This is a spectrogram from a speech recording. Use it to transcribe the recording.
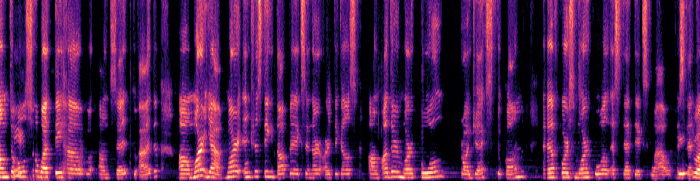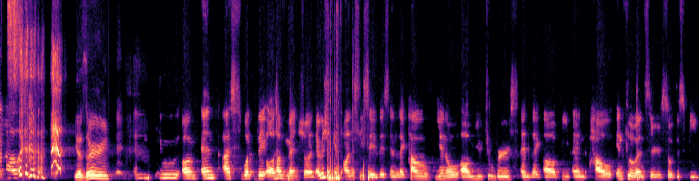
Um, to also what they have um said to add, um, more yeah, more interesting topics in our articles. Um, other more cool projects to come, and of course more cool aesthetics. Wow, aesthetics. wow. Yes, sir. And to um and as what they all have mentioned, I wish I could honestly say this and like how you know um YouTubers and like uh and how influencers, so to speak,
